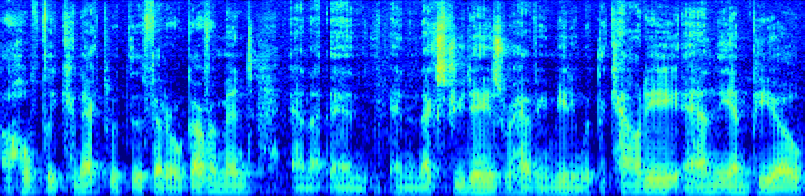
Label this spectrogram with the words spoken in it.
uh, hopefully connect with the federal government. And, uh, and, and in the next few days, we're having a meeting with the county and the MPO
